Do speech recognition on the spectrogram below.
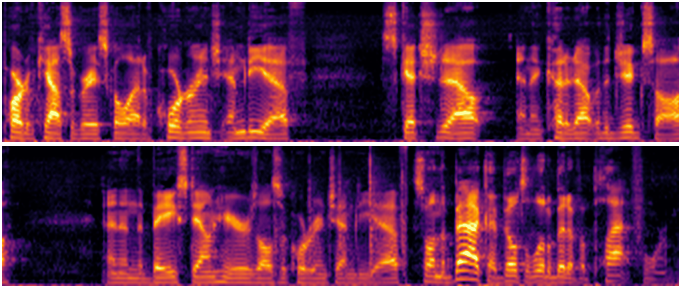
part of Castle Grayskull out of quarter-inch MDF, sketched it out, and then cut it out with a jigsaw. And then the base down here is also quarter-inch MDF. So on the back, I built a little bit of a platform.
